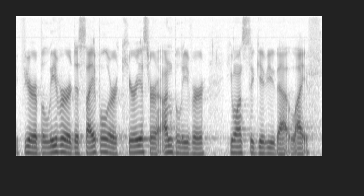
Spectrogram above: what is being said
if you're a believer or a disciple or curious or an unbeliever, he wants to give you that life.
